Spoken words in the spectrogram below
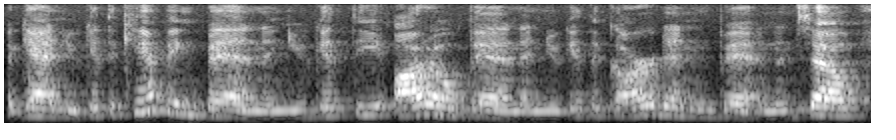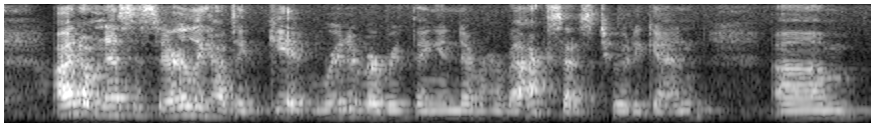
again you get the camping bin and you get the auto bin and you get the garden bin and so I don't necessarily have to get rid of everything and never have access to it again. Um,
